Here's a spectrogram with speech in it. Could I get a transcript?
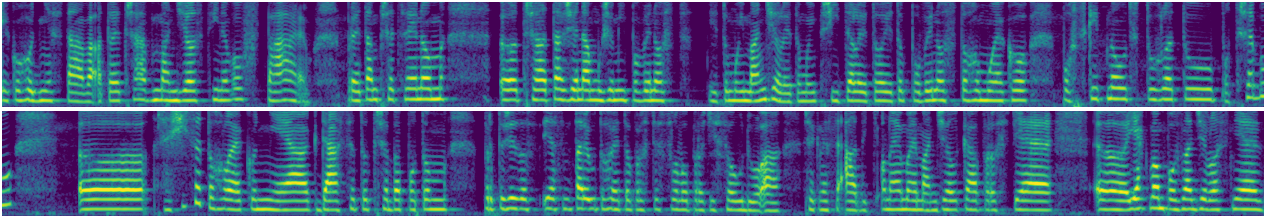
jako hodně stává a to je třeba v manželství nebo v páru. Protože tam přece jenom uh, třeba ta žena může mít povinnost, je to můj manžel, je to můj přítel, je to, je to povinnost toho mu jako poskytnout tuhle tu potřebu. Uh, řeší se tohle jako nějak, dá se to třeba potom, protože zas, já jsem tady u toho, je to prostě slovo proti soudu a řekne se, a teď ona je moje manželka, prostě uh, jak mám poznat, že vlastně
